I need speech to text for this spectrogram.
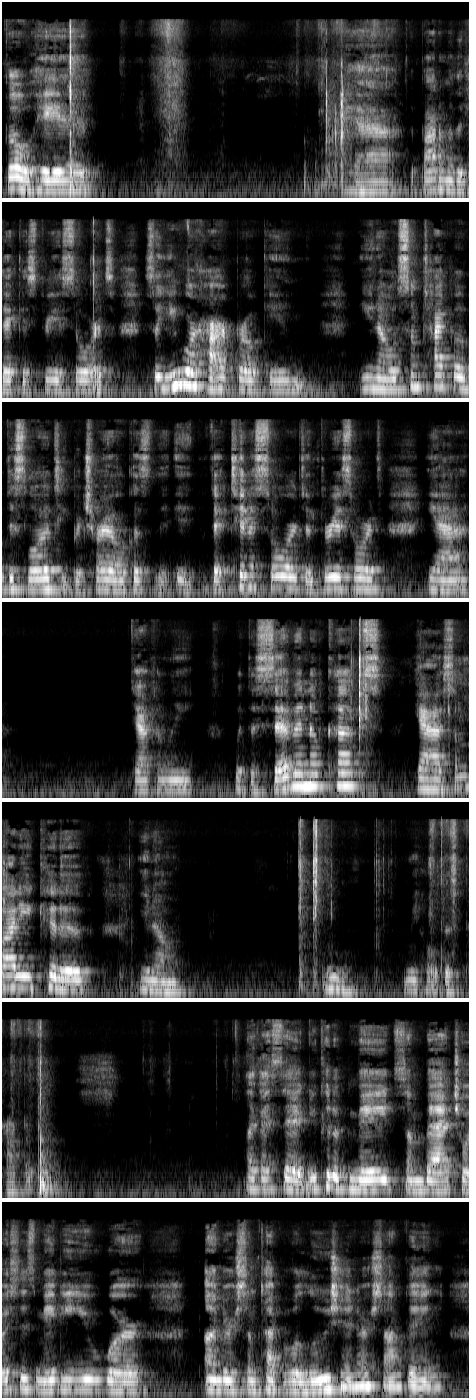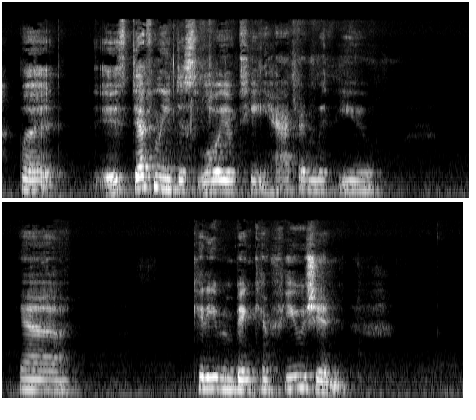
Go ahead. Yeah, the bottom of the deck is Three of Swords. So you were heartbroken, you know, some type of disloyalty, betrayal, because the Ten of Swords and Three of Swords, yeah, definitely. With the Seven of Cups, yeah, somebody could have, you know, ooh, let me hold this properly like I said, you could have made some bad choices. Maybe you were under some type of illusion or something, but it's definitely disloyalty happened with you. Yeah. Could even been confusion,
